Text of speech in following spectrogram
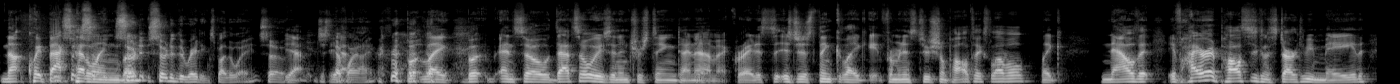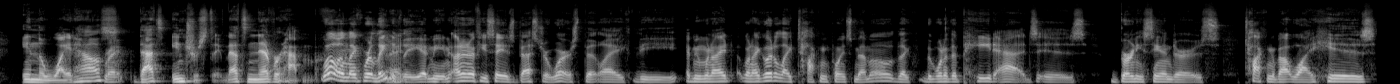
not quite backpedaling, so, so, but did, so did the ratings, by the way. So yeah, just yeah. FYI. but like, but and so that's always an interesting dynamic, right? It's it's just think like it, from an institutional politics level, like now that if higher ed policy is going to start to be made in the White House, Right. that's interesting. That's never happened before. Well, and like relatedly, I mean, I don't know if you say it's best or worst, but like the, I mean, when I when I go to like Talking Points memo, like the, one of the paid ads is Bernie Sanders talking about why his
